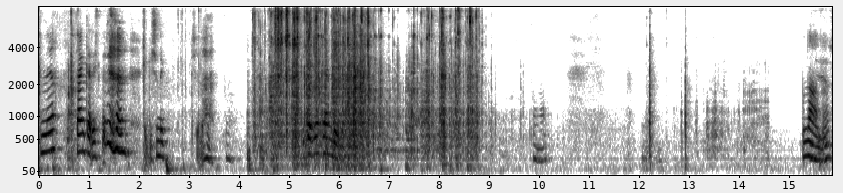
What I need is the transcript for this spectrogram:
Şimdi sen karıştır. Peki şunu şöyle. Ha. Bir sefer sen görün. Tamam. Bunu aldım.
